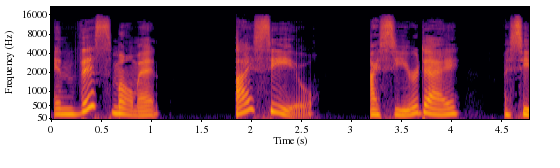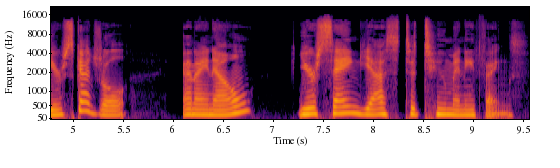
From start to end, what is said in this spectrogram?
in this moment, I see you. I see your day. I see your schedule. And I know you're saying yes to too many things.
